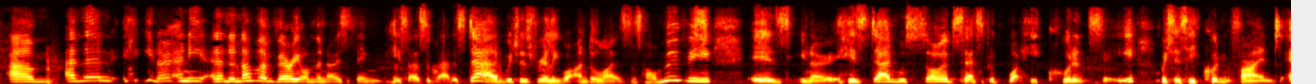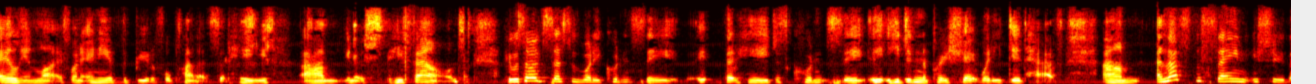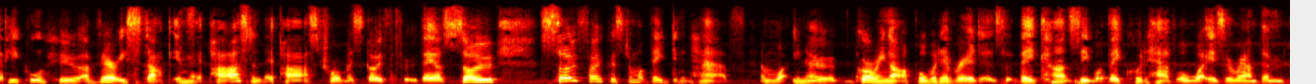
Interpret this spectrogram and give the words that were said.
Um, and then you know, and he and another very on the nose thing he says about his dad, which is really what underlies this whole movie, is you know his dad was so obsessed with what he couldn't see, which is he couldn't find alien life on any of the beautiful planets that he um, you know he found. He was so obsessed with what he couldn't see that he just couldn't see. He, didn't appreciate what he did have, um, and that's the same issue that people who are very stuck in their past and their past traumas go through. They are so so focused on what they didn't have and what you know growing up or whatever it is that they can't see what they could have or what is around them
